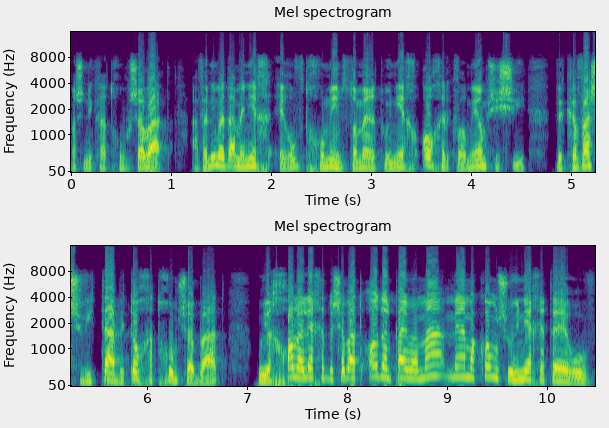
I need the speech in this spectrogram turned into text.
מה שנקרא תחום שבת. אבל אם אדם הניח עירוב תחומים, זאת אומרת הוא הניח אוכל כבר מיום שישי וקבע שביתה בתוך התחום שבת, הוא יכול ללכת בשבת עוד אלפיים אמה מהמקום שהוא הניח את העירוב.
